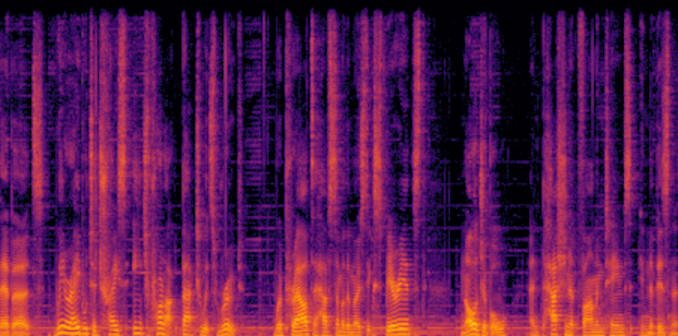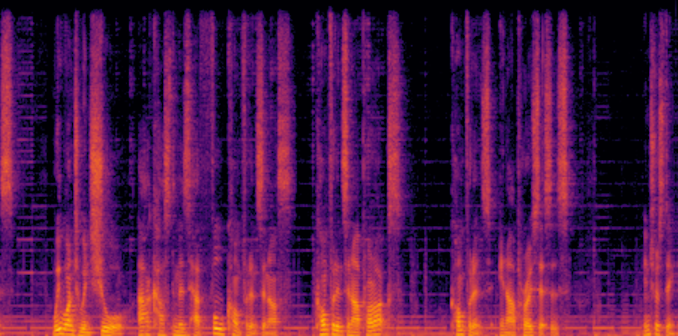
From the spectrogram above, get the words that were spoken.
their birds. We are able to trace each product back to its root. We're proud to have some of the most experienced, knowledgeable and passionate farming teams in the business. We want to ensure our customers have full confidence in us, confidence in our products, confidence in our processes. Interesting.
